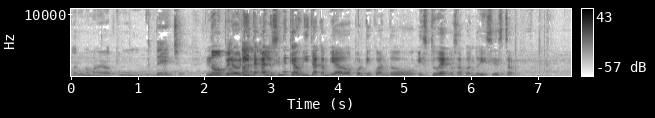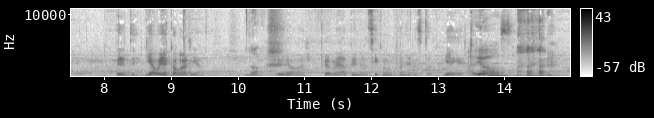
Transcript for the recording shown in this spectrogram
de alguna manera tu... De hecho. No, pero ahorita, alucina que ahorita ha cambiado porque cuando estuve, o sea, cuando hice esto... Espérate, ya voy a acabar ya. Ya. De grabar. Pero me da pena así como poner esto. Adiós.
